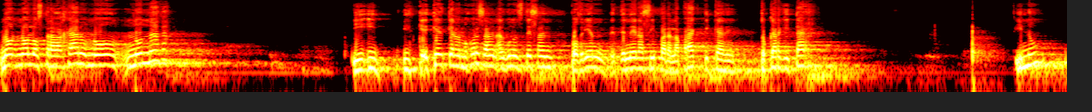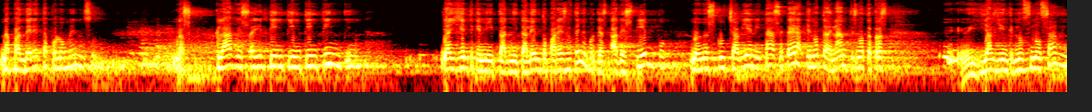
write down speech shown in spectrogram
no, no, los trabajaron, no, no nada. Y, que, que, a lo mejor saben, algunos de ustedes saben, podrían tener así para la práctica de tocar guitarra. Y no, la pandereta por lo menos, las claves ahí, tin, tin, tin, tin, tin. Y hay gente que ni, ni talento para eso tiene, porque a destiempo no, no escucha bien y tal, espérate, no te adelantes, no te atrás y alguien que no, no sabe.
